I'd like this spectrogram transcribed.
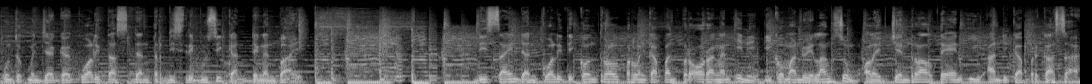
untuk menjaga kualitas dan terdistribusikan dengan baik. Desain dan quality control perlengkapan perorangan ini dikomandoi langsung oleh Jenderal TNI Andika Perkasa.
